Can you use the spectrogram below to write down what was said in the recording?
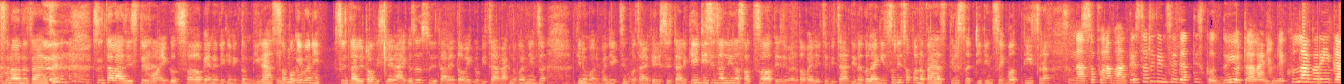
सुनाउन चाहन्छु। सुजितालाई आज यस्तै भएको छ। बिहानदेखि एकदम निराश छ। पक्कै पनि सुजिताले टपिक्स लिएर आएको छ। सुजितालाई तपाईँको विचार राख्नुपर्ने हुन्छ। किनभने पनि एकछिन पछाडि फेरि सुजिताले केही डिसिजन लिन सक्छ। त्यसै भएर तपाईँले चाहिँ विचार दिनको लागि शून्य छप्पन्न पाँच त्रिसठी तिन सय बत्तिस र सुन्ना सपना पाँच त्रिसठी तिन सय तेत्तिसको दुईवटा लाइन हामीले खुल्ला गरेका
